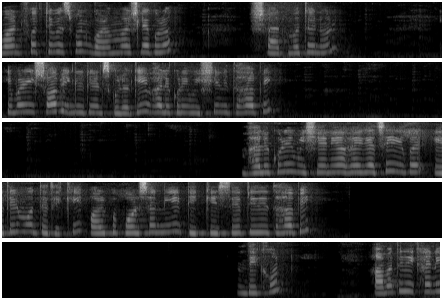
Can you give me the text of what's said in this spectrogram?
ওয়ান ফোর টেবিল স্পুন গরম মশলা গুঁড়ো, স্বাদ মতো নুন। এবার এই সব ইনগ্রিডিয়েন্টসগুলোকে ভালো করে মিশিয়ে নিতে হবে। ভালো করে মিশিয়ে নেওয়া হয়ে গেছে। এবার এদের মধ্যে থেকে অল্প পোর্শন নিয়ে টিক্কির শেপ দিয়ে দিতে হবে। দেখুন, আমাদের এখানে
